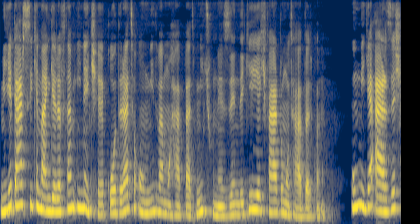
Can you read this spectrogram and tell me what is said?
میگه درسی که من گرفتم اینه که قدرت امید و محبت می‌تونه زندگی یک فرد رو متحول کنه. اون میگه ارزش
